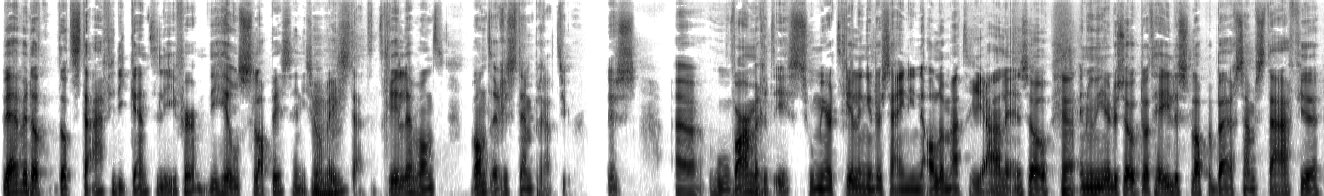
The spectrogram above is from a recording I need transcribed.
we hebben dat, dat staafje, die cantilever, die heel slap is en die zo een Mhm. beetje staat te trillen, want, want er is temperatuur. Dus eh, hoe warmer het is, hoe meer trillingen er zijn in alle materialen en zo. Ja. En hoe meer dus ook dat hele slappe buigzame staafje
